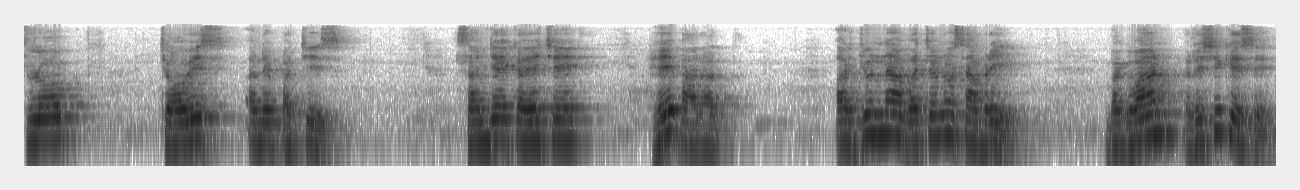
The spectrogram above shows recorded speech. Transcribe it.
શ્લોક ચોવીસ અને પચીસ. સંજય કહે છે, હે ભારત, અર્જુનના વચનો સાંભળી. ભગવાન ઋષિકેશે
